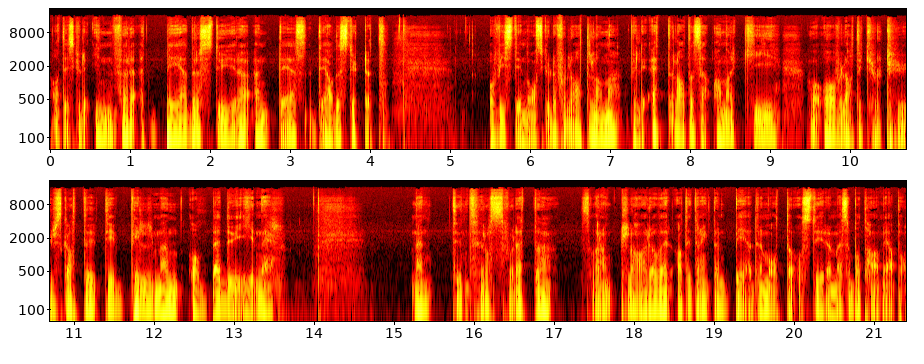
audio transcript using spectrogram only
at de skulle innføre et bedre styre enn det de hadde styrtet. Og hvis de nå skulle forlate landet, ville de etterlate seg anarki og overlate kulturskatter til villmenn og beduiner. Men til tross for dette så var han klar over at de trengte en bedre måte å styre Mesopotamia på.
